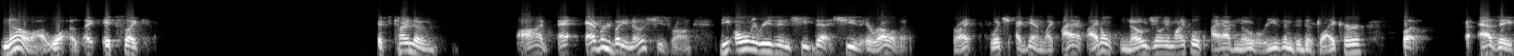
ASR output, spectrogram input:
No, it's like, it's kind of odd. Everybody knows she's wrong. The only reason she that she's irrelevant, right? Which again, like I, I don't know Jillian Michaels. I have no reason to dislike her, but as a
